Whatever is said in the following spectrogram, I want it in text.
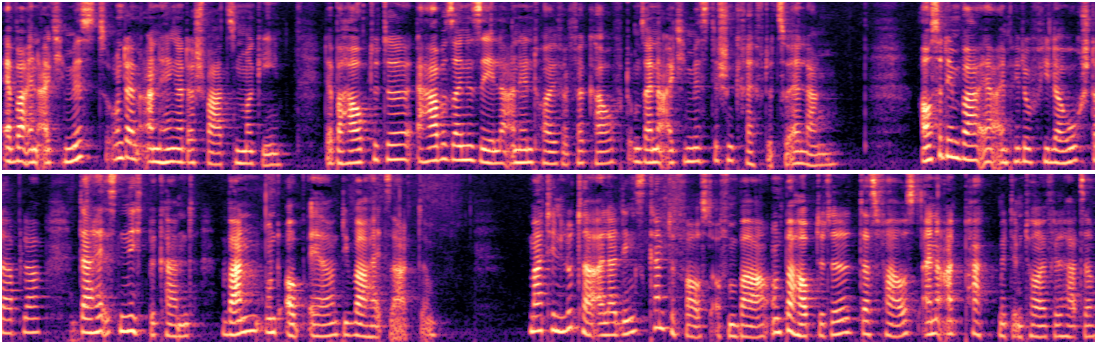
Er war ein Alchemist und ein Anhänger der schwarzen Magie der behauptete, er habe seine Seele an den Teufel verkauft, um seine alchemistischen Kräfte zu erlangen. Außerdem war er ein pädophiler Hochstapler, daher ist nicht bekannt, wann und ob er die Wahrheit sagte. Martin Luther allerdings kannte Faust offenbar und behauptete, dass Faust eine Art Pakt mit dem Teufel hatte.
